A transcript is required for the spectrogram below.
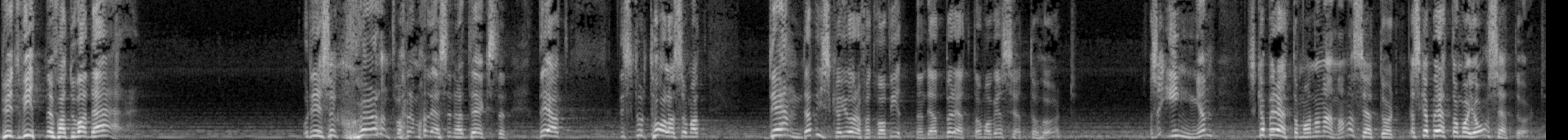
Du är ett vittne för att du var där. Och det är så skönt när man läser den här texten, det är att det står talas om att det enda vi ska göra för att vara vittnen är att berätta om vad vi har sett och hört. Alltså ingen ska berätta om vad någon annan har sett och hört. Jag ska berätta om vad jag har sett och hört.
